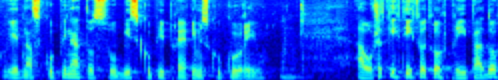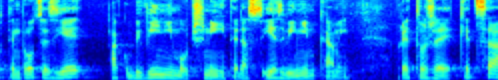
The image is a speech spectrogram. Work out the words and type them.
jedna skupina, to sú biskupy pre rímsku kúriu. Uh-huh. A vo všetkých týchto troch prípadoch ten proces je akoby výnimočný, teda je s výnimkami. Pretože keď sa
